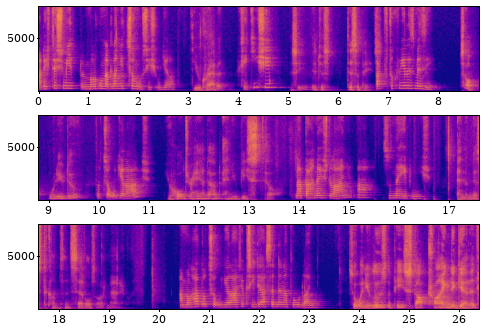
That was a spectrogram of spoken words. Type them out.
A když chceš mít mlhu na dlani, co musíš udělat? Do you grab it? Chytíš ji? You see, it just dissipates. Tak v tu chvíli zmizí. So, what do you do? To, co uděláš, You hold your hand out and you be still. Natáhneš dlaň a znehybníš. And the mist comes and settles automatically. A mlha to, co udělá, že přijde a sedne na tvou dlaň. So when you lose the peace, stop trying to get it.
